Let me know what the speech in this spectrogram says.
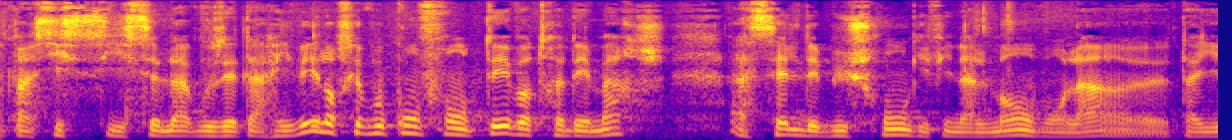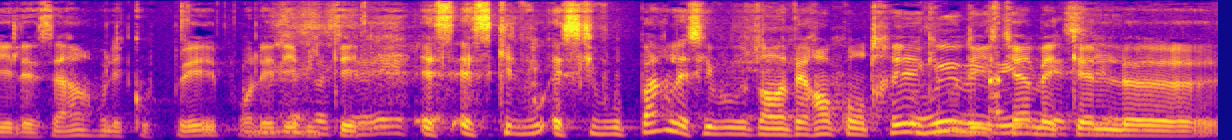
enfin, si, cela vous est arrivé, lorsque vous confrontez votre démarche à celle des bûcherons qui finalement vont là euh, tailler les arbres, les couper pour les débiter, est-ce qu'il vous, est vous parle Est-ce que vous en avez rencontré qui vous dit tiens, mais quel euh,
